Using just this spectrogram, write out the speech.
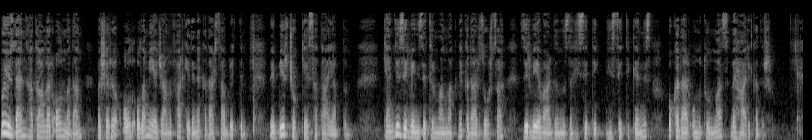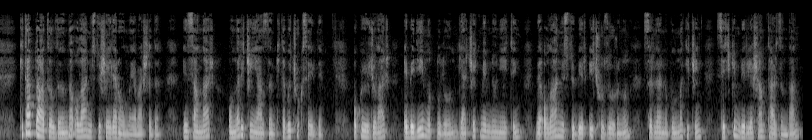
Bu yüzden hatalar olmadan başarı ol olamayacağını fark edene kadar sabrettim ve birçok kez hata yaptım. Kendi zirvenize tırmanmak ne kadar zorsa zirveye vardığınızda hissettik, hissettikleriniz o kadar unutulmaz ve harikadır. Kitap dağıtıldığında olağanüstü şeyler olmaya başladı. İnsanlar onlar için yazdığım kitabı çok sevdi. Okuyucular ebedi mutluluğun, gerçek memnuniyetin ve olağanüstü bir iç huzurunun sırlarını bulmak için seçkin bir yaşam tarzından,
